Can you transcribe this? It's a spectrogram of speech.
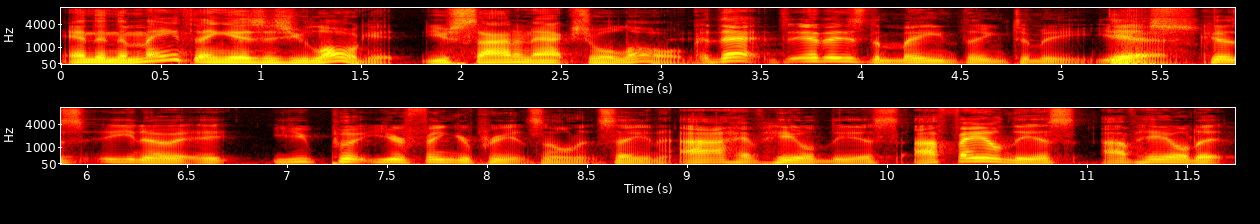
And then the main thing is, is you log it. You sign an actual log. That that is the main thing to me. Yes. because you know it, you put your fingerprints on it, saying I have held this, I found this, I've held it,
